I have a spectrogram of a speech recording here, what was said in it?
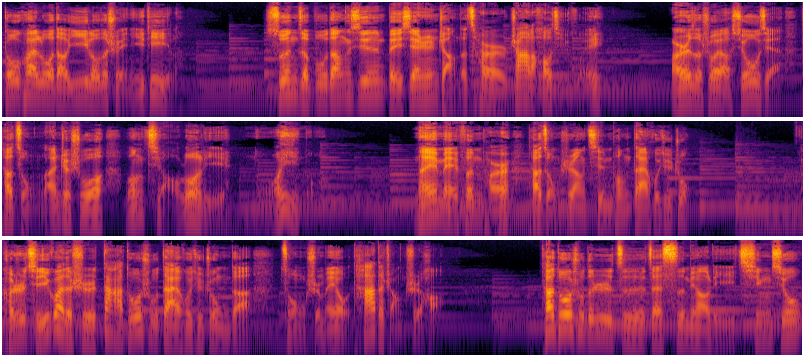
都快落到一楼的水泥地了。孙子不当心，被仙人掌的刺儿扎了好几回。儿子说要修剪，他总拦着说往角落里挪一挪。每每分盆，他总是让亲朋带回去种。可是奇怪的是，大多数带回去种的总是没有他的长势好。他多数的日子在寺庙里清修、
